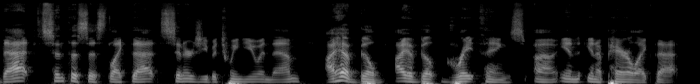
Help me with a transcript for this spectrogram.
that synthesis like that synergy between you and them I have built I have built great things uh, in in a pair like that.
